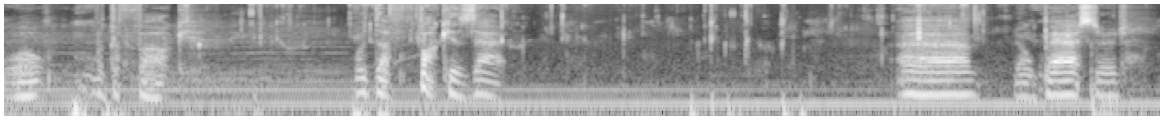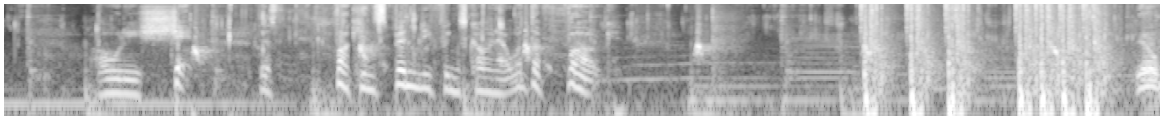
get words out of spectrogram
Whoa, what the fuck? What the fuck is that? Um, no bastard. Holy shit! This fucking spindly things coming out. What the fuck? Little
